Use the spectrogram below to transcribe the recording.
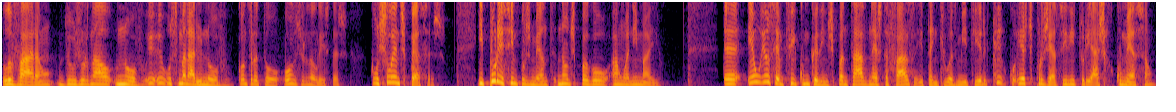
levaram do jornal Novo. O Semanário Novo contratou 11 jornalistas com excelentes peças e pura e simplesmente não lhes pagou há um ano e meio. Eh, eu, eu, sempre fico um bocadinho espantado nesta fase, e tenho que o admitir, que estes projetos editoriais que começam,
